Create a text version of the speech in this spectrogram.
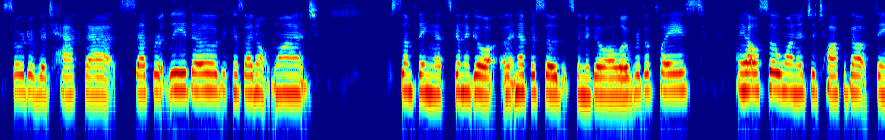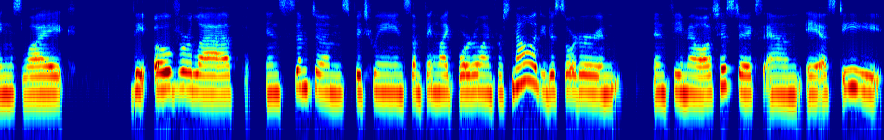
sort of attack that separately though, because I don't want something that's going to go, an episode that's going to go all over the place. I also wanted to talk about things like the overlap in symptoms between something like borderline personality disorder and in female autistics and ASD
